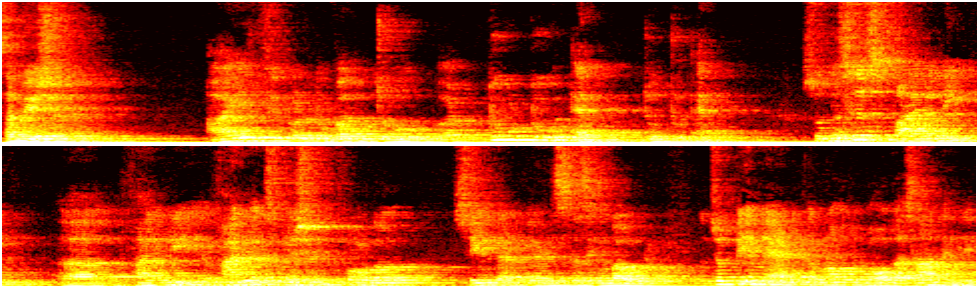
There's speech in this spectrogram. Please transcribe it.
summation. I is equal to 1 to uh, 2 to n 2 to n. So this is finally uh, finally final expression for the same that we are discussing about. तो जब भी हमें ऐड करना हो तो बहुत आसान है ये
